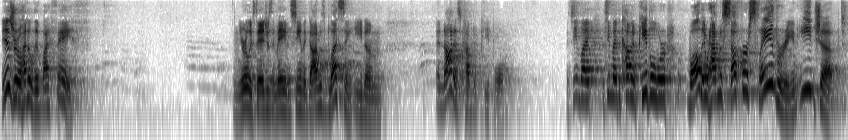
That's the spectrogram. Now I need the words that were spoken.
Israel had to live by faith. In the early stages, it may even seem that God was blessing Edom and not his covenant people. It seemed like it seemed like the covenant people were well, they were having to suffer slavery in Egypt.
